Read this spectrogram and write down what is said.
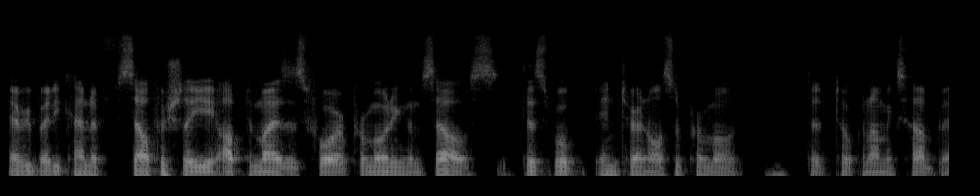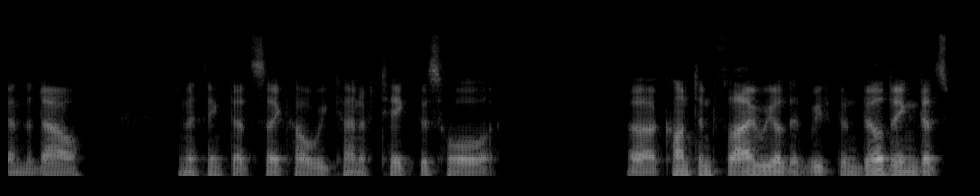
everybody kind of selfishly optimizes for promoting themselves. This will in turn also promote the tokenomics hub and the DAO. And I think that's like how we kind of take this whole uh, content flywheel that we've been building that's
